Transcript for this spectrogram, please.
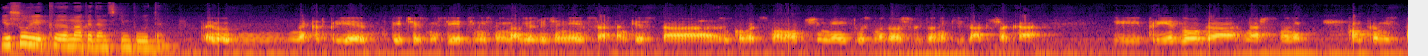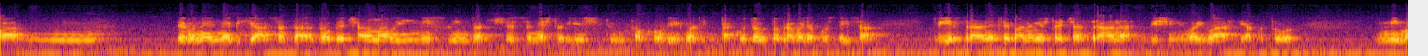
još uvijek makadamskim makadanskim putem. Pa evo, nekad prije 5-6 mjeseci mi smo imali određene sastanke sa rukovodstvom općine i tu smo došli do nekih i prijedloga, našli smo nek kompromis, pa mm, evo, ne, ne bih ja sad da, da obećavam, ali mislim da će se nešto riješiti u toku ove godine. Tako do, dobra volja postoji sa dvije strane, treba nam još treća strana, viši nivoj vlasti, ako to mimo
